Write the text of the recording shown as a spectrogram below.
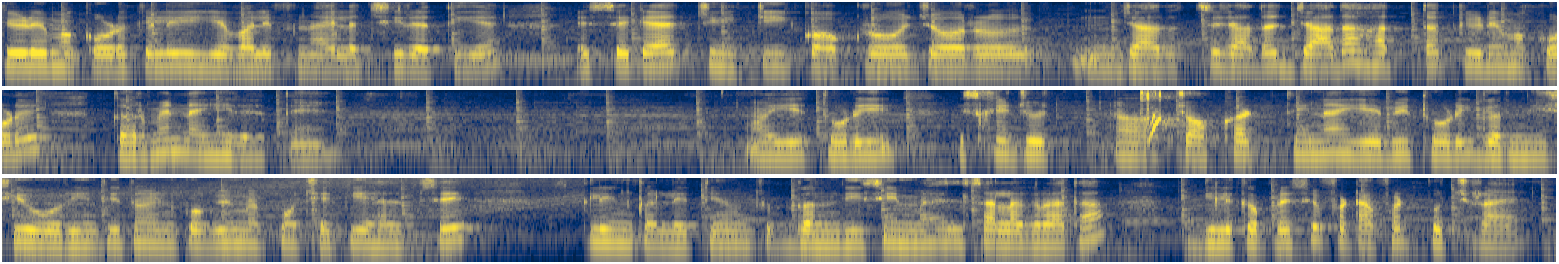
कीड़े मकोड़े के लिए ये वाली फिनाइल अच्छी रहती है। इससे क्या है, चींटी, कॉकरोच, और ज़्यादा से ज़्यादा ज़्यादा हद तक कीड़े मकोड़े घर में नहीं रहते हैं। और ये थोड़ी इसकी जो चौखट थी ना, ये भी थोड़ी गंदी सी हो रही थी तो इनको भी मैं पोछे की हेल्प से क्लीन कर लेती हूँ। तो गंदी सी मैल सा लग रहा था, गीले कपड़े से फटाफट पुछ रहा है।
